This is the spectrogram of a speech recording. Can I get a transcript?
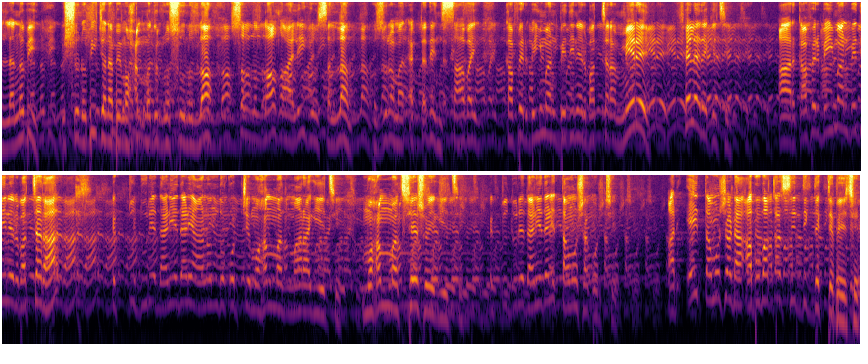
আল্লাহ নবী, বিশ্ব নবী জনাবে মোহাম্মদুর রসুল্লাহ সাল্লাহ আলী সাল্লাম হুজুর আমার একটা দিন সাহাবাই কাফের বেঈমান বেদিনের বাচ্চারা মেরে ফেলে রেখেছে। আর কাফের বেঈমান বেদিনের বাচ্চারা একটু দূরে দাঁড়িয়ে দাঁড়িয়ে আনন্দ করছে, মোহাম্মদ মারা গিয়েছে, মোহাম্মদ শেষ হয়ে গিয়েছে। একটু দূরে দাঁড়িয়ে দাঁড়িয়ে তামাশা করছে। আর এই তামাশাটা আবু বাকার সিদ্দিক দেখতে পেয়েছেন,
